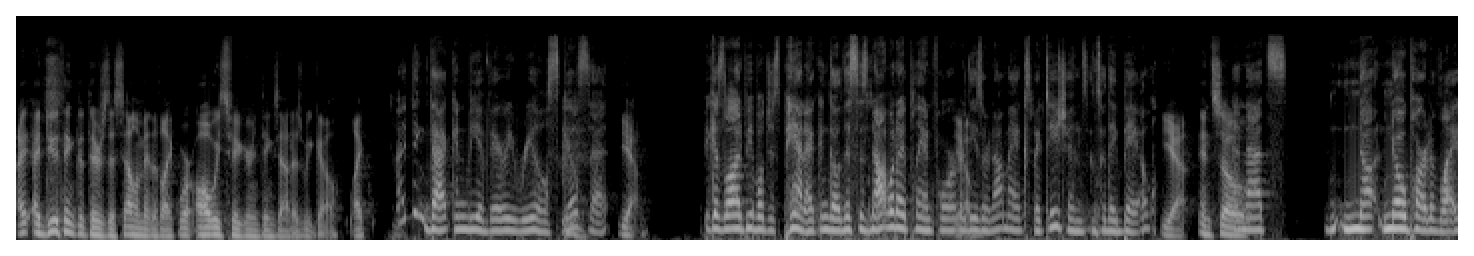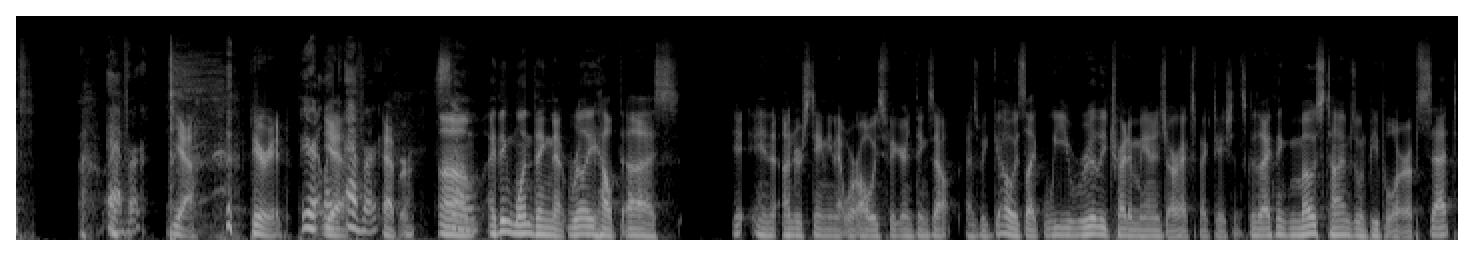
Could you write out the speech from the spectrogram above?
I, I do think that there's this element of like we're always figuring things out as we go. Like I think that can be a very real skill set yeah, because a lot of people just panic and go, "This is not what I planned for, Yeah. or these are not my expectations," and so they bail. yeah. And so and that's not no part of life ever. yeah, period. Period. Like Yeah. ever. ever. So- um, I think one thing that really helped us in understanding that we're always figuring things out as we go is like we really try to manage our expectations because I think most times when people are upset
